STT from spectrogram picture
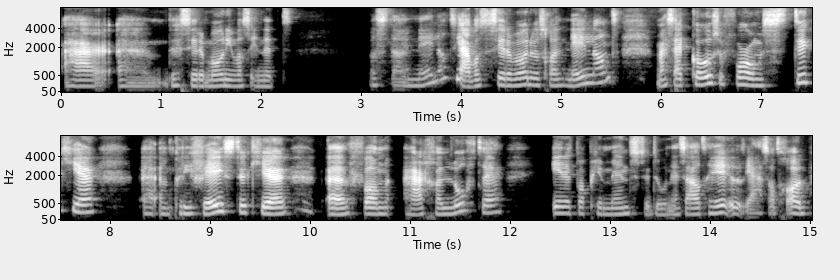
haar, um, de ceremonie was in het was het nou in Nederland? Ja, was de ceremonie was gewoon in Nederland. Maar zij koos ervoor om een stukje, uh, een privé stukje uh, van haar gelofte in het papiermens te doen. En ze had, heel, ja, ze had gewoon,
